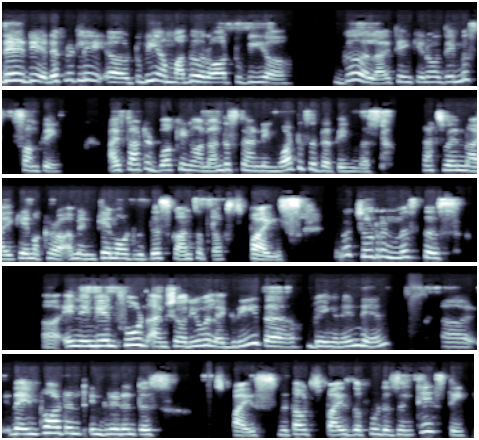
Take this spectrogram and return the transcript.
they, they definitely uh, to be a mother or to be a girl, I think you know they missed something. I started working on understanding what is it that they missed. That's when I came across, I mean, came out with this concept of spice. You know, children miss this uh, in Indian food. I'm sure you will agree. The being an Indian, uh, the important ingredient is spice. Without spice, the food isn't tasty.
